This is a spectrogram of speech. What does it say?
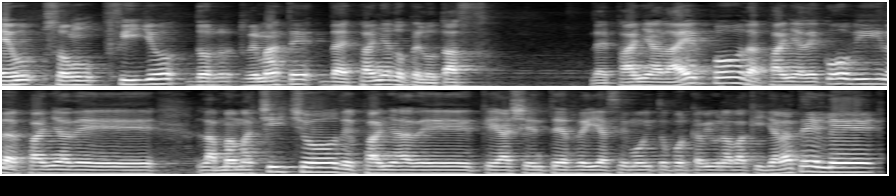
eu son fillo do remate da España do pelotazo da España da EPO, da España de COVID, da España de las mamachichos, de España de que a xente reíase moito porque había unha vaquilla na tele,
